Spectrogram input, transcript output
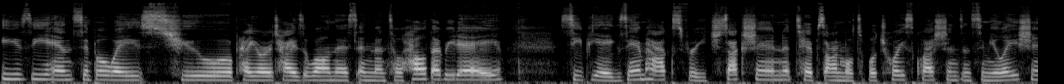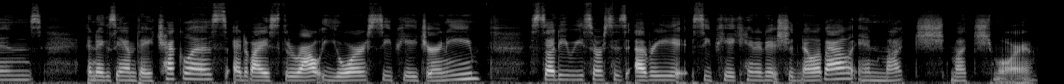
Easy and simple ways to prioritize wellness and mental health every day, CPA exam hacks for each section, tips on multiple choice questions and simulations, an exam day checklist, advice throughout your CPA journey, study resources every CPA candidate should know about, and much, much more.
